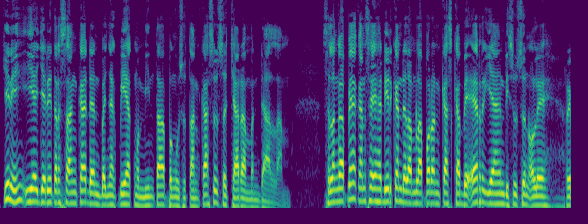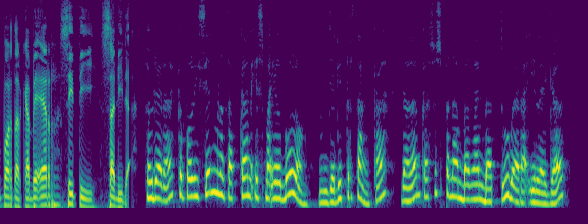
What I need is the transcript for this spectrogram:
Kini ia jadi tersangka dan banyak pihak meminta pengusutan kasus secara mendalam. Selengkapnya akan saya hadirkan dalam laporan khas KBR yang disusun oleh reporter KBR Siti Sadida. Saudara, kepolisian menetapkan Ismail Bolong menjadi tersangka dalam kasus penambangan batu bara ilegal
